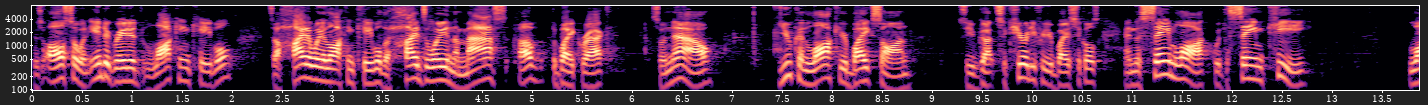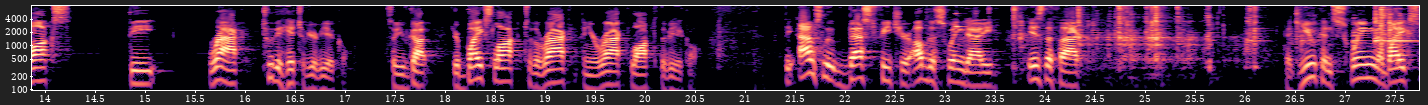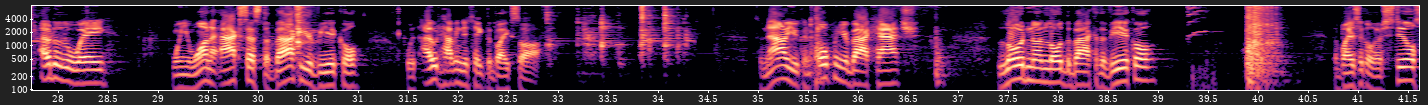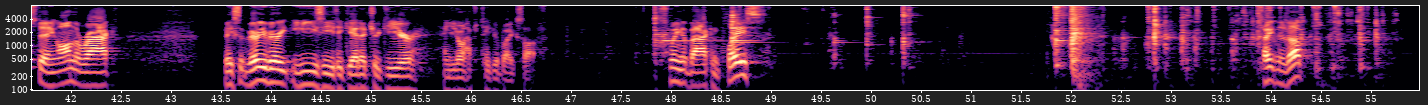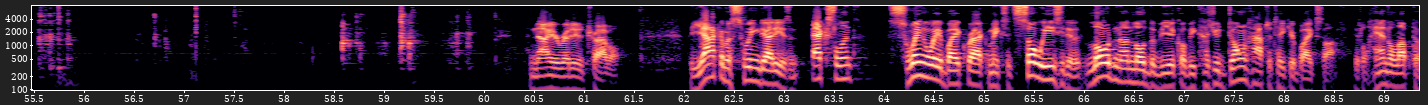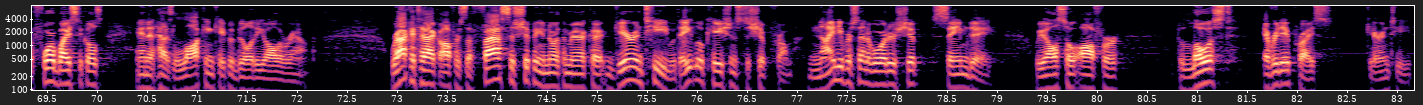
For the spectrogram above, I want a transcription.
There's also an integrated locking cable. It's a hideaway locking cable that hides away in the mass of the bike rack. So now you can lock your bikes on. So you've got security for your bicycles. And the same lock with the same key locks the rack to the hitch of your vehicle. So you've got your bikes locked to the rack and your rack locked to the vehicle. The absolute best feature of the Swing Daddy is the fact that you can swing the bikes out of the way when you want to access the back of your vehicle without having to take the bikes off. So now you can open your back hatch, load and unload the back of the vehicle. The bicycles are still staying on the rack. Makes it very, very easy to get at your gear and you don't have to take your bikes off. Swing it back in place. Tighten it up. And now you're ready to travel. The Yakima Swing Daddy is an excellent swing-away bike rack. Makes it so easy to load and unload the vehicle because you don't have to take your bikes off. It'll handle up to four bicycles, and it has locking capability all around. Rack Attack offers the fastest shipping in North America, guaranteed, with eight locations to ship from. 90% of orders ship same day. We also offer the lowest everyday price, guaranteed.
